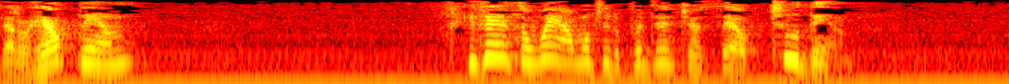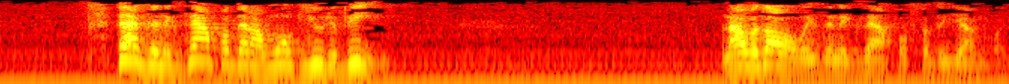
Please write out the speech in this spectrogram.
that'll help them. He says, it's the way I want you to present yourself to them. That's an example that I want you to be. And I was always an example for the young ones.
